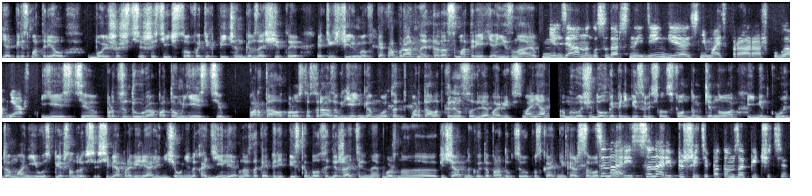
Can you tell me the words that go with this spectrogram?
Я пересмотрел больше шести часов этих питчингов защиты этих фильмов. Как обратно это рассмотреть, я не знаю. Нельзя на государственные деньги снимать про Рашку-говняшку. Есть э, процедура, а потом есть портал просто сразу к деньгам. Вот этот портал открылся для Маргариты Симонян. Мы очень долго переписывались с фондом кино и Минкультом. Они успешно себя проверяли, ничего не находили. У нас такая переписка была содержательная. Можно печатную какую-то продукцию выпускать, мне кажется. Вот, сценарий, но... сценарий пишите, потом запичите.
